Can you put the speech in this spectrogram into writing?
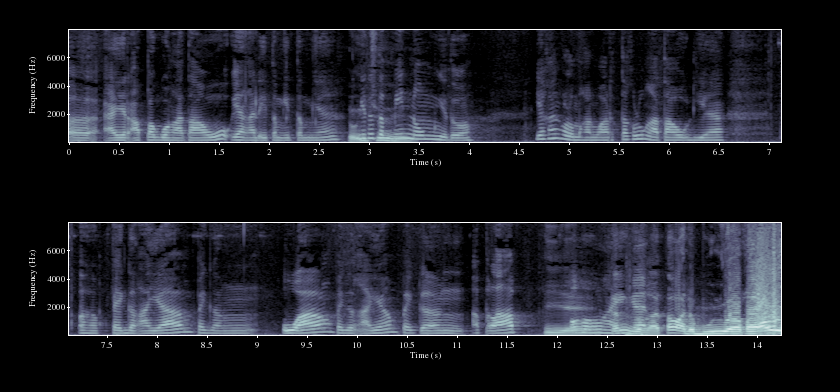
uh, air apa gue nggak tahu yang ada item-itemnya. Yoi, kita tetap minum gitu. Ya kan kalau makan warteg lu nggak tahu dia uh, pegang ayam pegang uang pegang ayam pegang apa lap Iya, oh my kan gue nggak tahu ada bulu apa lagi.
